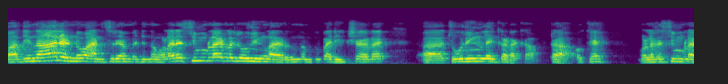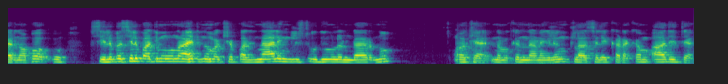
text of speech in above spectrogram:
പതിനാലെണ്ണവും ആൻസർ ചെയ്യാൻ പറ്റുന്ന വളരെ സിമ്പിൾ ആയിട്ടുള്ള ചോദ്യങ്ങളായിരുന്നു. നമുക്ക് പരീക്ഷയുടെ ചോദ്യങ്ങളിലേക്ക് കടക്കാം കേട്ടോ ഓക്കെ വളരെ സിമ്പിൾ ആയിരുന്നു. അപ്പോൾ സിലബസിൽ പതിമൂന്നായിരുന്നു പക്ഷെ പതിനാല് ഇംഗ്ലീഷ് ചോദ്യങ്ങൾ ഉണ്ടായിരുന്നു. ഓക്കെ നമുക്ക് എന്താണെങ്കിലും ക്ലാസ്സിലേക്ക് കടക്കാം. ആദ്യത്തെ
